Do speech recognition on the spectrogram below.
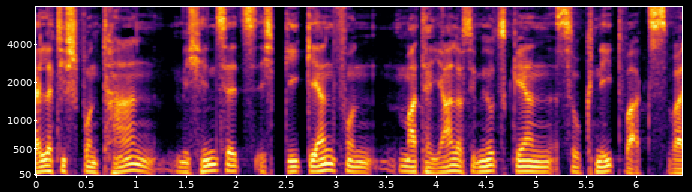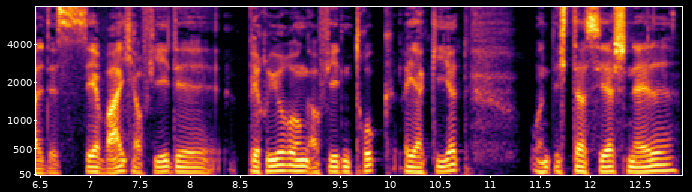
relativ spontan mich hinsetze. Ich gehe gern von Material aus. Ich benutze gern so Knetwachs, weil das sehr weich auf jede Berührung, auf jeden Druck reagiert und ich da sehr schnell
